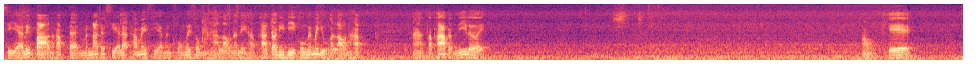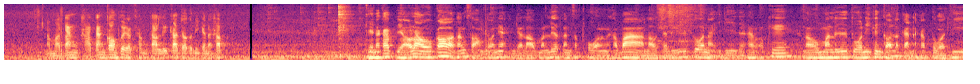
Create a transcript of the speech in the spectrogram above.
เสียหรือเปล่านะครับ แต่มันน่าจะเสียแหละถ้าไม่เสียมันคงไม่ส่งมาหาเรานั่นเองครับการ์ดจอดีๆคงไม่มาอยู่กับเรานะครับ อ่า สภาพแบบนี้เลยโอเคเรามาตั้งขาตั้งกล้องเพื่อจะทำการรื้อการ์ดจอตัวนี้กันนะครับโอเคนะครับ เดี๋ยวเราก็ทั้งสองตัวเนี้ยเดี๋ยวเรามาเลือกกันสักตัวนะครับ ว่าเราจะรื้อตัวไหนดีนะครับ โอเค เรามารื้อตัวนี้กันก่อนแล้วกันนะครับ ตัวที่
